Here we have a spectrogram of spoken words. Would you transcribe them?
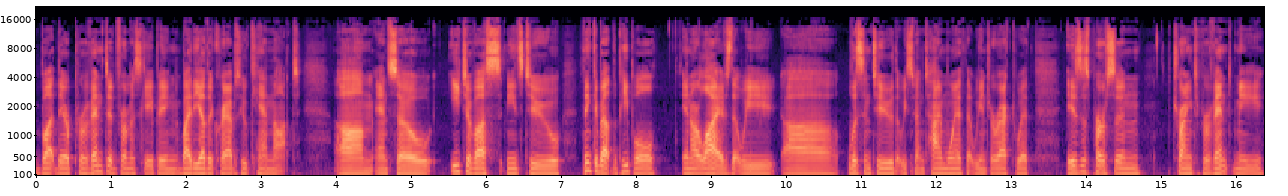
but they're prevented from escaping by the other crabs who cannot. Um, and so each of us needs to think about the people in our lives that we uh, listen to, that we spend time with, that we interact with, is this person trying to prevent me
